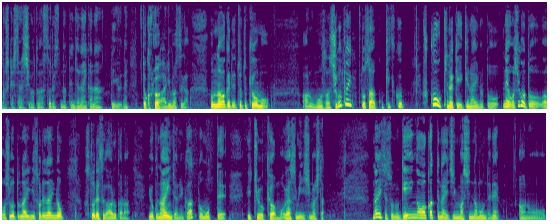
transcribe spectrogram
もしかしたら仕事がストレスになってんじゃないかなっていうね、ところはありますが。そんなわけでちょっと今日も、あのもうさ、仕事行くとさ、結局服を着なきゃいけないのと、ね、お仕事はお仕事なりにそれなりのストレスがあるから良くないんじゃねえかと思って、一応今日はもうお休みにしました。何してその原因が分かってないジンマシンなもんでね、あの、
